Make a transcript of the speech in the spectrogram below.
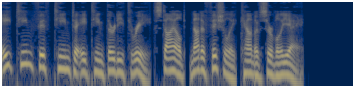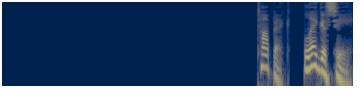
1815 to 1833, styled, not officially, Count of Survilliers. Topic: Legacy.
